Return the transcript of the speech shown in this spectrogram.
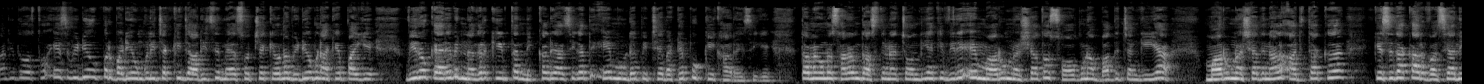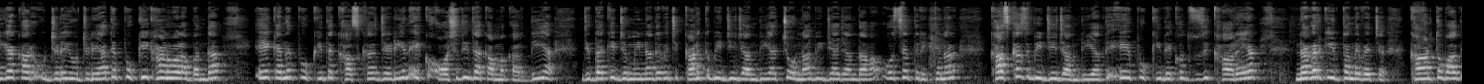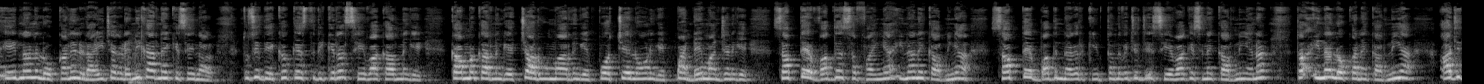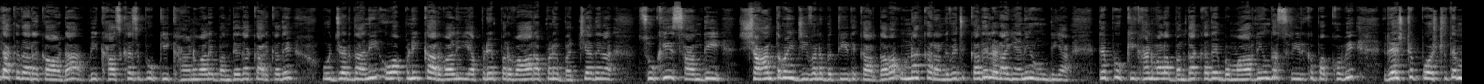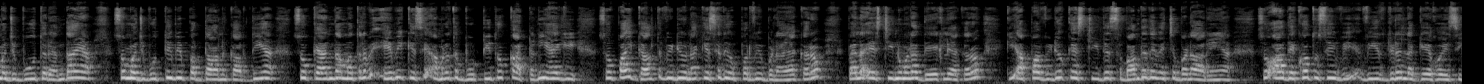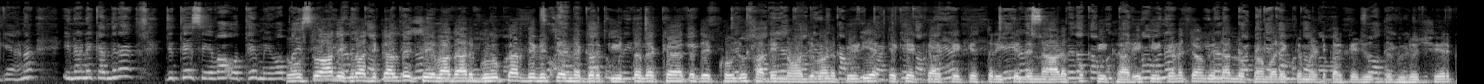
ਹਾਂਜੀ ਦੋਸਤੋ, ਇਸ ਵੀਡੀਓ ਉੱਪਰ ਬੜੀ ਉਂਗਲੀ ਚੱਕੀ ਜਾ ਰਹੀ ਸੀ। ਮੈਂ ਸੋਚਿਆ ਕਿਉਂ ਨਾ ਵੀਡੀਓ ਬਣਾ ਕੇ ਪਾਈਏ। ਵੀਰੋ ਕਹਿ ਰਹੇ ਵੀ ਨਗਰ ਕੀਰਤਨ ਨਿਕਲ ਰਿਹਾ ਸੀਗਾ ਤੇ ਇਹ ਮੁੰਡੇ ਪਿੱਛੇ ਬੈਠੇ ਭੁੱਕੀ ਖਾ ਰਹੇ ਸੀਗੇ। ਤਾਂ ਮੈਂ ਉਹਨਾਂ ਸਾਰਿਆਂ ਨੂੰ ਦੱਸ ਦੇਣਾ ਚਾਹੁੰਦੀ ਹਾਂ ਕਿ ਵੀਰੇ, ਇਹ ਮਾਰੂ ਨਸ਼ਾ ਤੋਂ 100 ਗੁਣਾ ਵੱਧ ਚੰਗੀ ਆ। ਮਾਰੂ ਨਸ਼ਾ ਦੇ ਨਾਲ ਅੱਜ ਤੱਕ ਕਿਸੇ ਦਾ ਘਰ ਵਸਿਆ ਨਹੀਂਗਾ ਘਰ ਉਜੜੇ ਹੀ ਉਜੜਿਆ ਤੇ ਭੁੱਕੀ ਖਾਣ ਵਾਲਾ ਬੰਦਾ। ਇਹ ਕਹਿੰਦੇ ਭੁੱਕੀ ਤੇ ਖਸਖਸ ਜਿਹੜੀ ਹੈ ਨਾ, ਇੱਕ ਔਸ਼ਧੀ ਦਾ ਕੰਮ ਕਰਦੀ ਆ। ਜਿੱਦਾਂ ਕਿ ਜ਼ਮੀਨਾਂ ਦੇ ਵਿੱਚ ਕਣਕ ਬੀਜੀ ਜਾਂਦੀ ਆ, ਝੋਨਾ ਬੀਜਿਆ ਜਾਂਦਾ ਵਾ, ਉਸੇ ਤਰੀਕੇ ਨਾਲ ਖਸਖਸ ਬੀਜੀ ਜਾਂਦੀ ਆ ਤੇ ਇਹ ਭੁੱਕੀ ਦੇਖੋ ਤੁਸੀਂ ਖਾ ਰਹੇ ਆ ਨਗਰ ਕੀਰਤਨ ਦੇ ਵਿੱਚ। ਖਾਣ ਤੋਂ ਬਾਅਦ ਇਹਨਾਂ ਨੇ ਲੋਕਾਂ ਨੇ ਲੜਾਈ ਝਗੜੇ ਨਹੀਂ ਕਰਨੇ ਕਿਸੇ ਨਾਲ। ਤੁਸੀਂ ਦੇਖੋ ਕਿਸ ਤਰੀਕੇ ਨਾਲ ਸੇਵਾ ਕਰਨਗੇ, ਕੰਮ ਕਰਨਗੇ, ਝਾੜੂ ਮਾਰਨਗੇ, ਪੋਚੇ ਲਾਉਣਗੇ, ਭਾਂਡੇ ਮਾਂਜਣਗੇ। ਸਭ ਤੋਂ ਵੱਧ ਸਫਾਈਆਂ ਇਹਨਾਂ ਨੇ ਕਰਨੀਆਂ। ਸਭ ਤੋਂ ਵੱਧ ਨਗਰ ਕੀਰਤਨ ਦੇ ਵਿੱਚ ਜੇ ਸੇਵਾ ਕਿਸੇ ਨੇ ਕਰਨੀ ਹੈ ਨਾ, ਤਾਂ ਇਹਨਾਂ ਲੋਕਾਂ ਨੇ ਕਰਨੀ ਆ। ਅੱਜ ਤੱਕ ਦਾ ਰਿਕਾਰਡ ਆ ਵੀ ਖਸ-ਖਸ ਭੁੱਕੀ ਖਾਣ ਵਾਲੇ ਬੰਦੇ ਦਾ ਘਰ ਕਦੇ ਉਜੜਦਾ ਨਹੀਂ। ਉਹ ਆਪਣੀ ਘਰ ਵਾਲੀ ਆਪਣੇ ਪਰਿਵਾਰ, ਆਪਣੇ ਬੱਚਿਆਂ ਦੇ ਨਾਲ ਸੁਖੀ ਸਾਂਦੀ ਸ਼ਾਂਤਮਈ ਜੀਵਨ ਬਤੀਤ ਕਰਦਾ ਵਾ। ਉਹਨਾਂ ਘਰਾਂ ਦੇ ਵਿੱਚ ਕਦੇ ਲੜਾਈਆਂ ਨਹੀਂ ਹੁੰਦੀਆਂ ਤੇ ਭੁੱਕੀ ਖਾਣ ਵਾਲਾ ਬੰਦਾ ਕਦੇ ਬਿਮਾਰ ਨਹੀਂ ਹੁੰਦਾ। ਸਰੀਰਕ ਪੱਖੋਂ ਵੀ ਰਿਸ਼ਟ ਪੁਸ਼ਟ ਤੇ ਮਜ਼ਬੂਤ ਰਹਿੰਦਾ ਆ। ਸੋ ਮਜ਼ਬੂਤੀ ਵੀ ਪ੍ਰਦਾਨ ਕਰਦੀ ਆ ਸੋ ਕਹਿਣ ਦਾ ਮਤਲਬ ਇਹ ਵੀ ਕਿਸੇ ਅੰਮ੍ਰਿਤ ਬੂਟੀ ਤੋਂ ਘੱਟ ਨਹੀਂ ਹੈਗੀ ਸੋ ਭਾਈ ਗਲਤ ਵੀਡੀਓ ਨਾ ਕਿਸੇ ਦੇ ਉੱਪਰ ਵੀ ਬਣਾਇਆ ਕਰੋ ਪਹਿਲਾਂ ਇਸ ਚੀਜ਼ ਨੂੰ ਮਾੜਾ ਦੇਖ ਲਿਆ ਕਰੋ ਕਿ ਆਪਾਂ ਵੀਡੀਓ ਕਿਸ ਚੀਜ਼ ਦੇ ਸਬੰਧ ਦੇ ਵਿੱਚ ਬਣਾ ਰਹੇ ਆ ਸੋ ਆਹ ਦੇਖੋ ਤੁਸੀਂ ਵੀਰ ਜਿਹੜੇ ਲੱਗੇ ਹੋਏ ਸੀਗੇ ਹਨਾ ਇਹਨਾਂ ਨੇ ਕਹਿੰਦੇ ਨਾ ਜਿੱਥੇ ਸੇਵਾ ਉੱਥੇ ਮੇਵਾ ਭਾਈ ਦੋਸਤੋ ਆ ਦੇਖ ਲਓ ਅੱਜ ਕੱਲ ਦੇ ਸੇਵਾਦਾਰ ਗੁਰੂ। ਘਰ ਦੇ ਵਿੱਚ ਨਗਰ ਕੀਰਤਨ ਰੱਖਿਆ ਹੈ ਤੇ। ਦੇਖੋ ਜੋ ਸਾਡੀ ਆ, ਨੌਜਵਾਨ ਪੀੜ੍ਹੀ ਹੈ ਇੱਕ ਇੱਕ ਆ। ਕਰਕੇ ਕਿਸ ਤਰੀਕੇ ਦੇ ਨਾਲ ਕੰਮ ਖਾ ਰਹੀ ਹੈ ਕੀ ਕਹਿਣਾ ਚਾਹੋਗੇ ਇਹਨਾਂ ਲੋਕਾਂ ਬਾਰੇ ਕੰਮ ਕਮੈਂਟ ਕਰਕੇ ਜਰੂਰ ਵੀਡੀਓ ਸ਼ੇਅਰ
